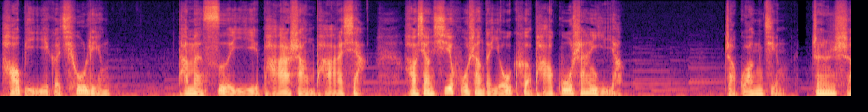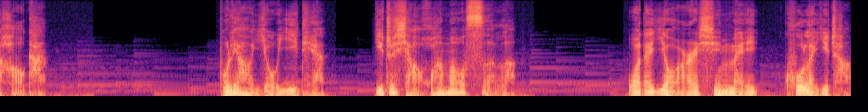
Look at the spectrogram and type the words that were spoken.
好比一个丘陵。它们肆意爬上爬下，好像西湖上的游客爬孤山一样。这光景真是好看。不料有一天，一只小花猫死了。我的幼儿新梅哭了一场，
